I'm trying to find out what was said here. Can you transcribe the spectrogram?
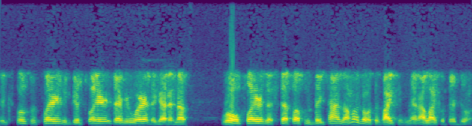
explosive players and good players everywhere. They got enough role players that step up in big times. I'm going to go with the Vikings, man. I like what they're doing.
